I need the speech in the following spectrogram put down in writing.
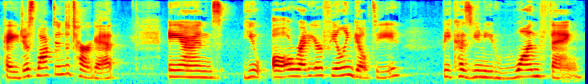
Okay, you just walked into Target and you already are feeling guilty because you need one thing.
